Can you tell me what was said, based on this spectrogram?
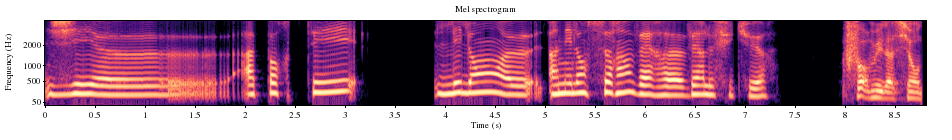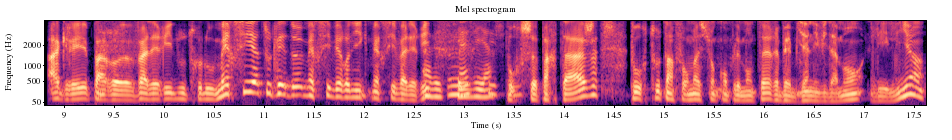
j'ai euh, apporté l'élan, euh, un élan serein vers, vers le futur formulation agréée par euh, Valérie Doutreloup. Merci à toutes les deux. Merci Véronique, merci Valérie. Pour ce partage. Pour toute information complémentaire, et eh bien, évidemment, les liens,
